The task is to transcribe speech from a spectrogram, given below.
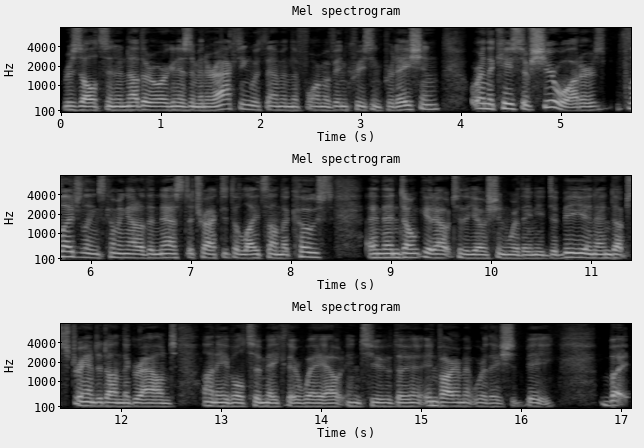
results in another organism interacting with them in the form of increasing predation. Or in the case of shearwaters, fledglings coming out of the nest attracted to lights on the coast and then don't get out to the ocean where they need to be and end up stranded on the ground, unable to make their way out into the environment where they should be. But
